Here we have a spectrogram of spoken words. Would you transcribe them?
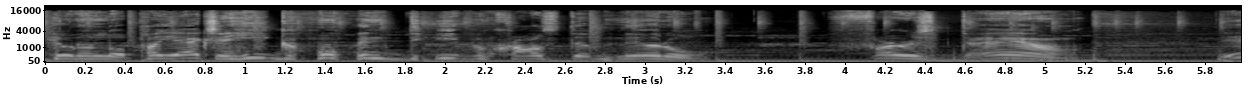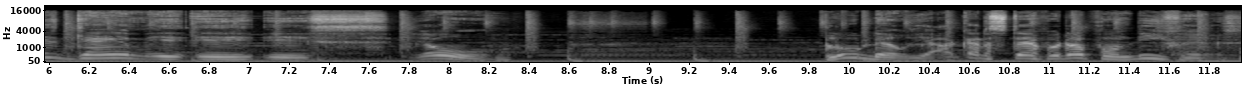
Hit a little play action. He going deep across the middle. First down. This game is, is, is yo. Blue Devil, y'all gotta step it up on defense.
